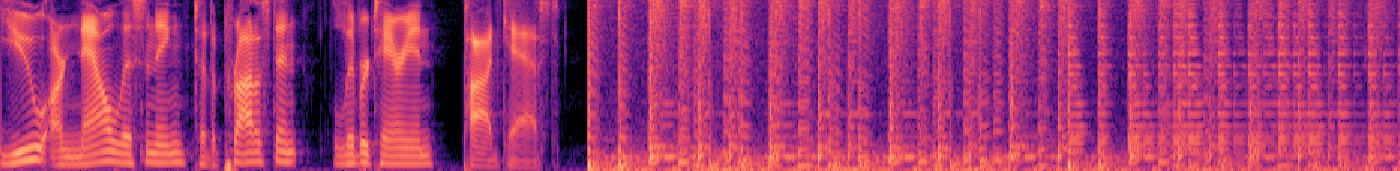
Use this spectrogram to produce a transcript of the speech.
You are now listening to the Protestant Libertarian Podcast.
